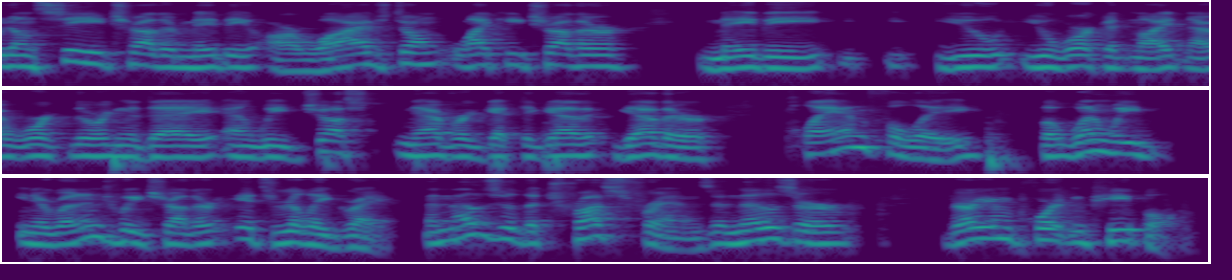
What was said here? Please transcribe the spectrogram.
we don't see each other. Maybe our wives don't like each other. Maybe you you work at night and I work during the day and we just never get together together planfully. But when we you know run into each other it's really great. And those are the trust friends and those are very important people.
